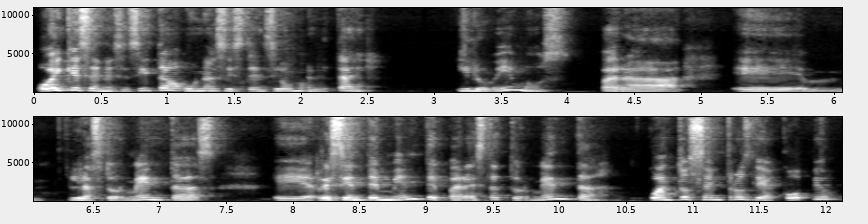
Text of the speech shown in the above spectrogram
hoy que se necesita una asistencia humanitaria, y lo vimos para eh, las tormentas, eh, recientemente para esta tormenta cuántos centros de acopio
